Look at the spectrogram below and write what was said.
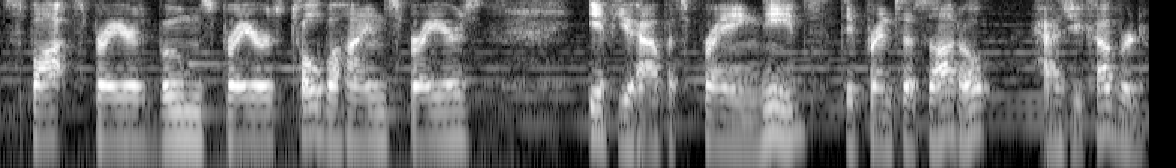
spot sprayers, boom sprayers, tow behind sprayers. If you have a spraying needs, the Princess Auto has you covered.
